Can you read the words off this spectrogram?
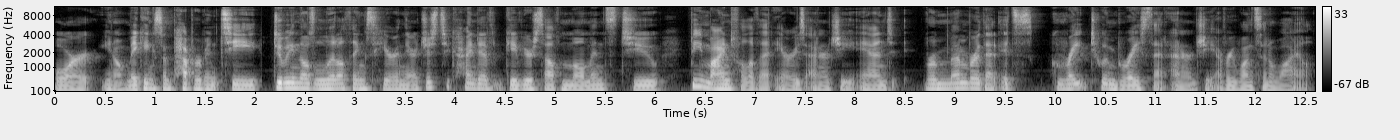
or, you know, making some peppermint tea, doing those little things here and there just to kind of give yourself moments to be mindful of that Aries energy and remember that it's great to embrace that energy every once in a while.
